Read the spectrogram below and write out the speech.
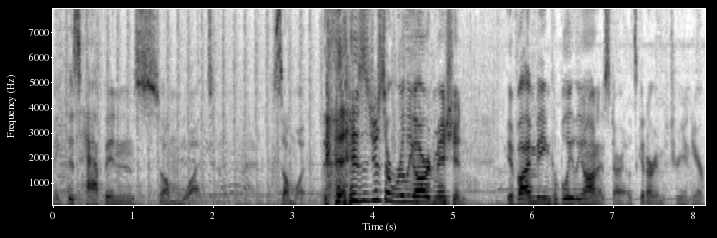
make this happen somewhat. Somewhat. this is just a really hard mission, if I'm being completely honest. All right, let's get our infantry in here.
